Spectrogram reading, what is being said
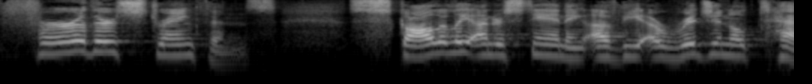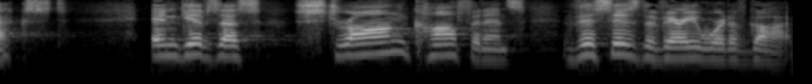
further strengthens scholarly understanding of the original text and gives us strong confidence this is the very Word of God.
